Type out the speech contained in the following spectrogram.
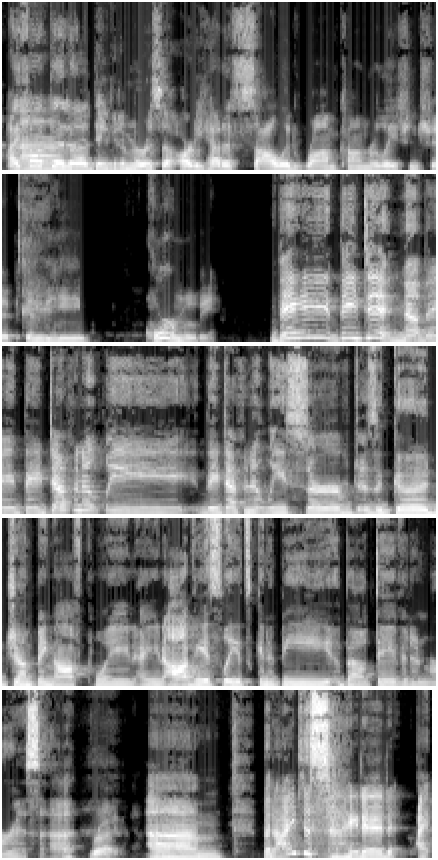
I thought um, that uh, David and Marissa already had a solid rom com relationship in the horror movie. They they did. No, they they definitely they definitely served as a good jumping off point. I mean, obviously it's going to be about David and Marissa. Right. Um but I decided I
